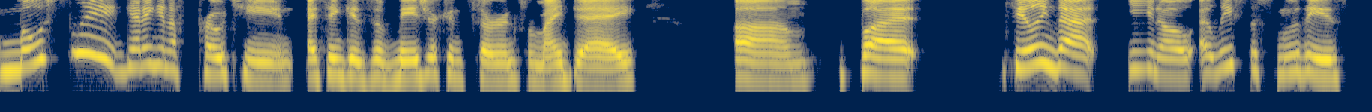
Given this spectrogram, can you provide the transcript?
mostly getting enough protein, I think, is a major concern for my day. Um, but feeling that you know, at least the smoothies,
